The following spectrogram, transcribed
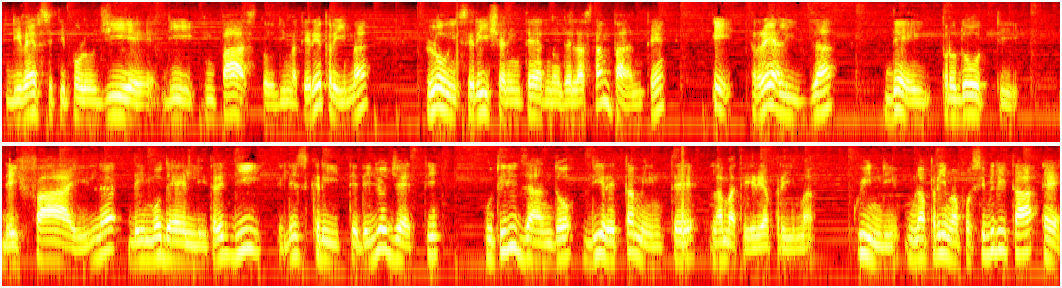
diverse tipologie di impasto di materia prima, lo inserisce all'interno della stampante e realizza dei prodotti, dei file, dei modelli 3D, delle scritte, degli oggetti utilizzando direttamente la materia prima. Quindi una prima possibilità è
